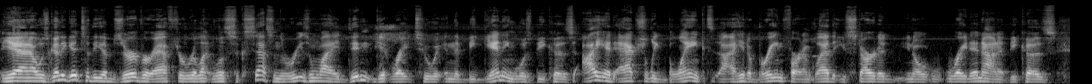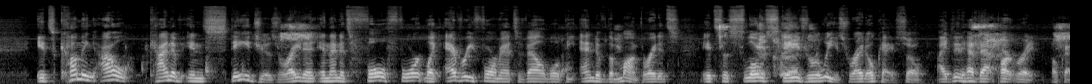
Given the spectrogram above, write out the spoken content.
Yeah, and I was going to get to the Observer after Relentless Success, and the reason why I didn't get right to it in the beginning was because I had actually blanked. I had a brain fart. I'm glad that you started, you know, right in on it because it's coming out kind of in stages, right? And, and, then it's full for like every format's available at the end of the month, right? It's it's a slow stage release, right? Okay, so I did have that part right. Okay.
